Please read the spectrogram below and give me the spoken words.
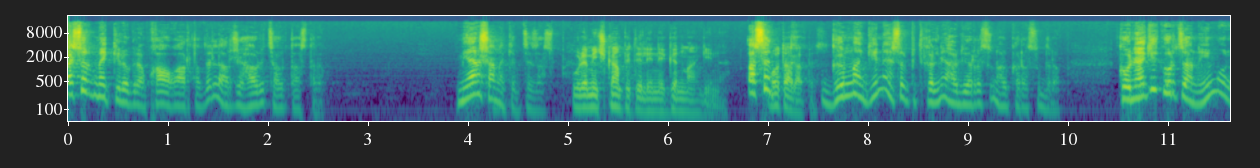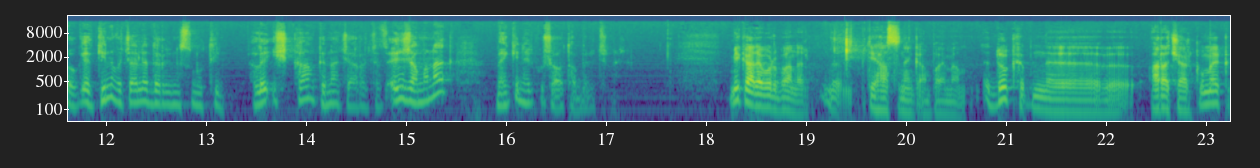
Այսօր 1 կիլոգրամ խաղող արտադրել արժի 100-ից 110 դրամ։ Միանշանակ եմ ձեզ ասում։ Ուրեմն ինչքան պիտի լինի գնման գինը։ Մոտարապես։ Գնման գինը այսօր պիտի լինի 130-140 դրամ։ Կոնյակի գործանը իմ օրոք այդ գինը վճարել է դեռ 98-ին։ Հələ իշքան գնաց առաջած։ Այն ժամանակ մեկին երկու շահութաբերություն էր։ Մի կարևոր բան էլ պիտի հասնենք անպայման։ Դուք առաջարկում եք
